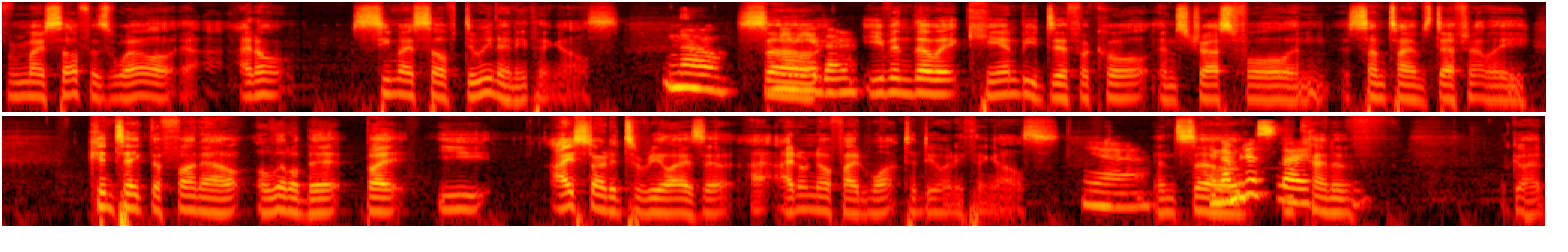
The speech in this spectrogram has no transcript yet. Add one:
for myself as well, I don't see myself doing anything else. No, so even though it can be difficult and stressful, and sometimes definitely can take the fun out a little bit, but you, I started to realize that I, I don't know if I'd want to do anything else. Yeah, and so and I'm just like kind of. Go ahead.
